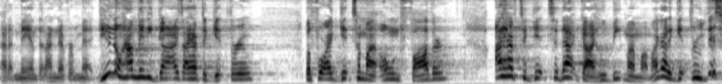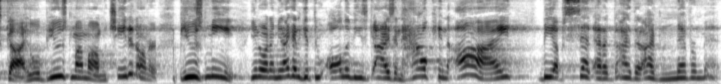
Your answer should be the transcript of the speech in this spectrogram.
at a man that I never met. Do you know how many guys I have to get through before I get to my own father? I have to get to that guy who beat my mom. I got to get through this guy who abused my mom, who cheated on her, abused me. You know what I mean? I got to get through all of these guys. And how can I be upset at a guy that I've never met?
